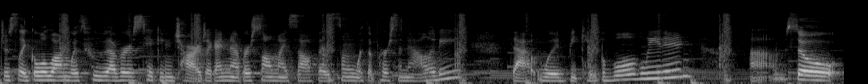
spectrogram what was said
just like go along with whoever's taking charge. Like I never saw myself as someone with a personality that would be capable of leading. Um, so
